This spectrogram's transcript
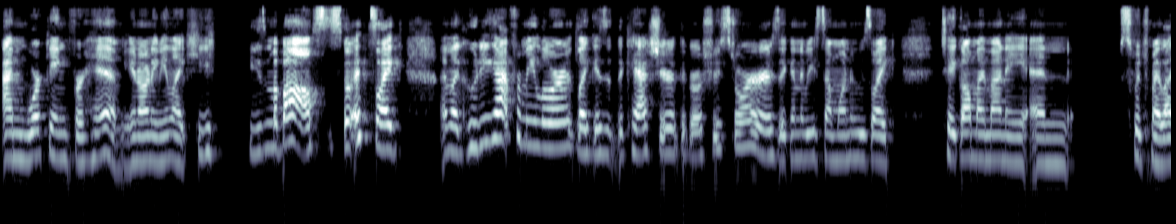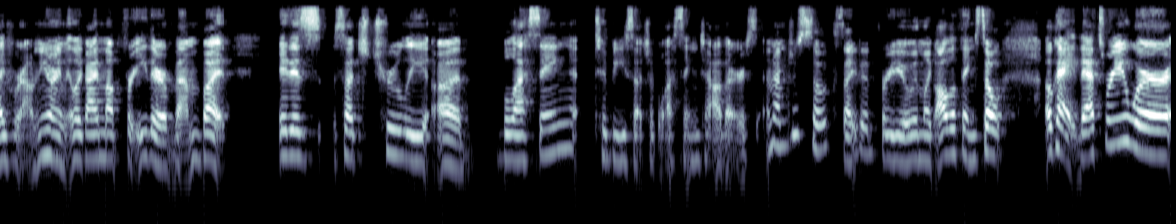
I'm working for him. You know what I mean? Like, he, he's my boss. So it's like, I'm like, who do you got for me, Lord? Like, is it the cashier at the grocery store or is it going to be someone who's like, take all my money and switch my life around. You know what I mean? Like I'm up for either of them, but it is such truly a blessing to be such a blessing to others. And I'm just so excited for you and like all the things. So, okay, that's where you were.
